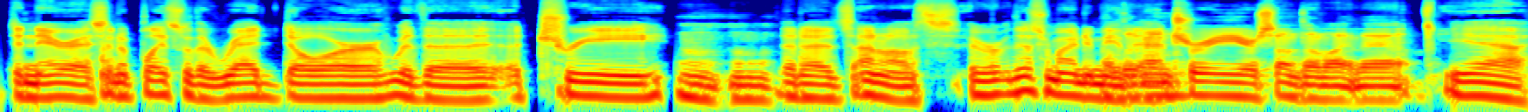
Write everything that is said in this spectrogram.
Daenerys in a place with a red door with a, a tree mm-hmm. that has, I don't know, it's, er, this reminded me of lemon that. tree or something like that. Yeah.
